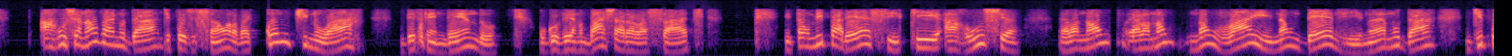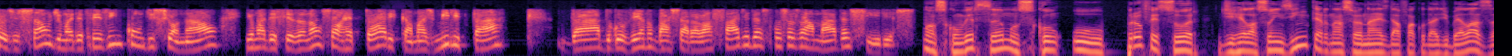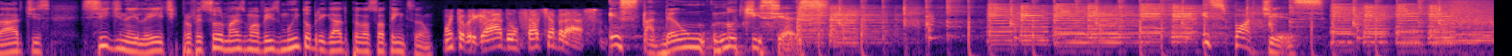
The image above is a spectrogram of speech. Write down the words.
A Rússia não vai mudar de posição, ela vai continuar defendendo o governo Bashar al-Assad. Então, me parece que a Rússia ela não, ela não, não vai, não deve né, mudar de posição de uma defesa incondicional e uma defesa não só retórica, mas militar da, do governo Bashar al-Assad e das Forças Armadas sírias. Nós conversamos com o professor de Relações Internacionais da Faculdade de Belas Artes, Sidney Leite. Professor, mais uma vez, muito obrigado pela sua atenção. Muito obrigado, um forte abraço. Estadão Notícias. Esportes.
